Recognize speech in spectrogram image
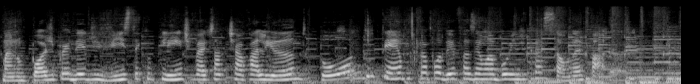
Mas não pode perder de vista que o cliente vai estar te avaliando todo o tempo para poder fazer uma boa indicação, né, Fábio?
